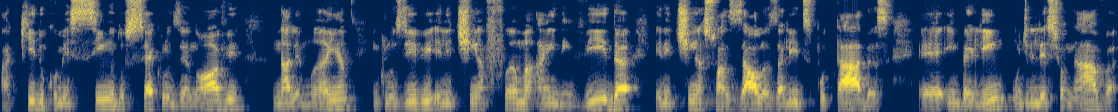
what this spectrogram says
aqui do comecinho do século XIX, na Alemanha. Inclusive, ele tinha fama ainda em vida, ele tinha suas aulas ali disputadas é, em Berlim, onde ele lecionava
